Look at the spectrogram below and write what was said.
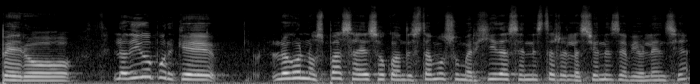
pero lo digo porque luego nos pasa eso cuando estamos sumergidas en estas relaciones de violencia,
